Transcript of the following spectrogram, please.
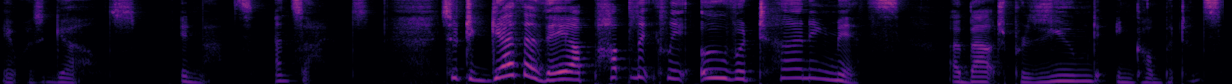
it was girls in maths and science. So together they are publicly overturning myths about presumed incompetence.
